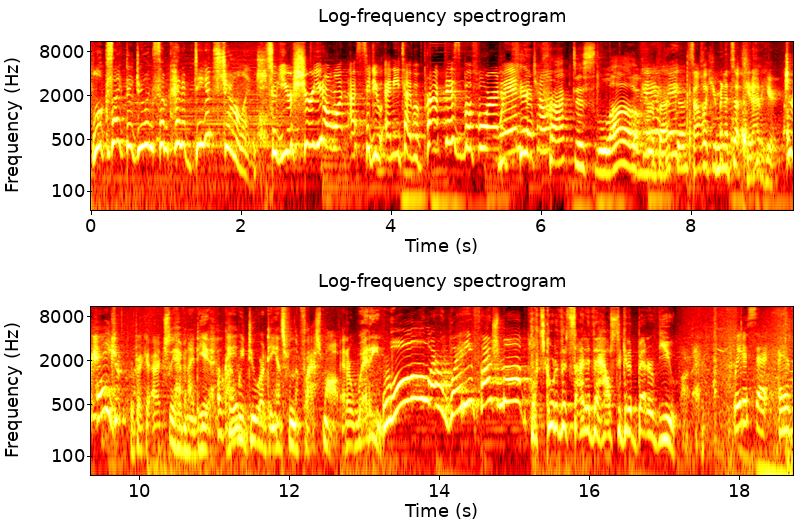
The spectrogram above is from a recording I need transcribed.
Looks like they're doing some kind of dance challenge. So you're sure you don't want us to do any type of practice before We win the can't practice love, Rebecca. Sounds like your minute's up. Get out of here. okay. Rebecca, I actually have an idea. Why Okay. don't we do our dance from the flash mob at our wedding? Whoa, our wedding flash mob! Let's go to the side of the house to get a better view. Wait a sec, I have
